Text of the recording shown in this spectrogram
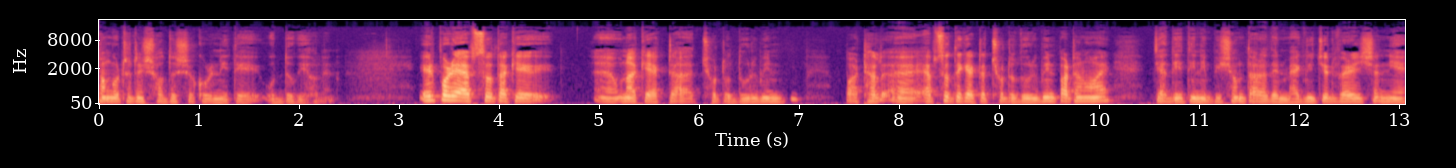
সংগঠনের সদস্য করে নিতে উদ্যোগী হলেন। এরপরে অ্যাপসো তাকে ওনাকে একটা ছোট দূরবীন পাঠাল অ্যাপসো থেকে একটা ছোট দূরবীন পাঠানো হয়, যা দিয়ে তিনি বিষম তারাদের ম্যাগনিটিউড ভ্যারিয়েশন নিয়ে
